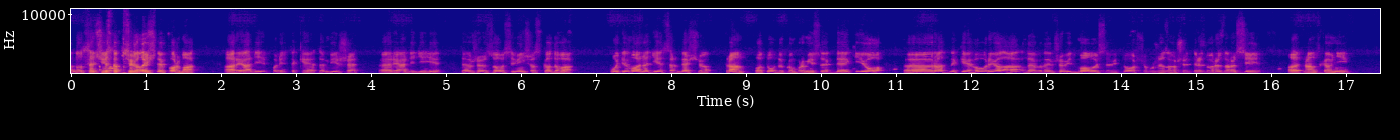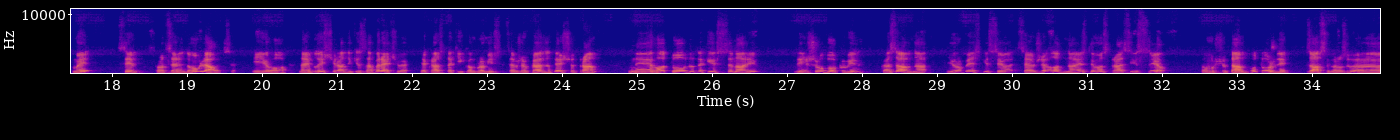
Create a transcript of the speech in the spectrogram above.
Ну, це чисто психологічний формат. А реалії політики, тим більше реальні дії, це вже зовсім інша складова. Путін має надіятися на те, що Трамп готов до компромісу, як деякі його е, радники говорили, але вони вже відмовилися від того, щоб вже залишити територію за Росією. Але Трамп сказав, ні, ми цим про це не домовлялися. І його найближчі радники заперечили якраз такі компроміси. Це вже вказує на те, що Трамп не готов до таких сценаріїв. З іншого боку, він вказав на європейські сили. Це вже одна із демонстрацій сил, тому що там потужні засоби е,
